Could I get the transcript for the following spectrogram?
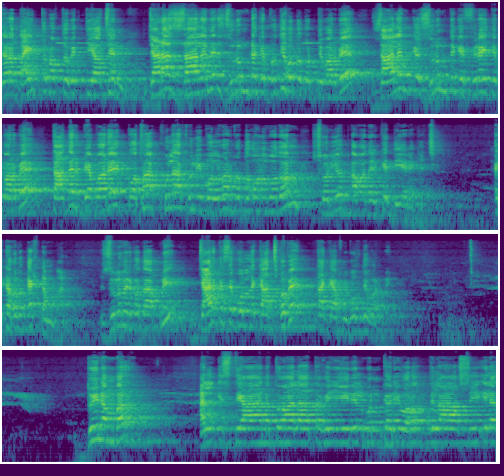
যারা দায়িত্বপ্রাপ্ত ব্যক্তি আছেন, যারা জালেমের জুলুমটাকে প্রতিহত করতে পারবে, জালেমকে জুলুম থেকে ফিরাইতে পারবে, তাদের ব্যাপারে কথা খোলাখুলি বলবার মতো অনুমোদন শরীয়ত আমাদেরকে দিয়ে রেখেছে এটা হলো এক নাম্বার জুলুমের কথা আপনি যার কাছে বললে কাজ হবে, তাকে আপনি বলতে পারবেন। দুই নম্বর আল ইস্তিআনাতু আলা তাগয়িরিল মুনকারি ওয়া রাদ্দিল আসি ইলা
